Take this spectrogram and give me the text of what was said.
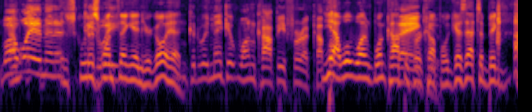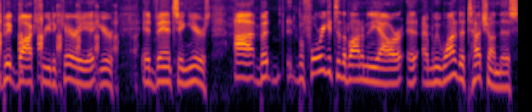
Well, I'm- wait a minute. squeeze Could one we- thing in here. Go ahead. Could we make it one copy for a couple? Yeah, well, one one copy Thank for a you. couple because that's a big big box for you to carry at your advancing years. Uh, but before we get to the bottom of the hour, uh, we wanted to touch on this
